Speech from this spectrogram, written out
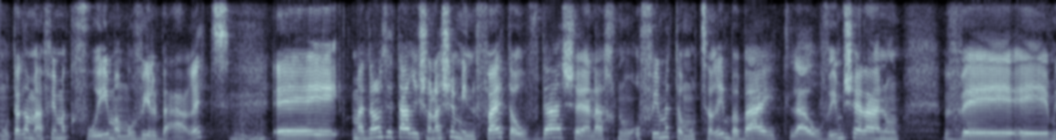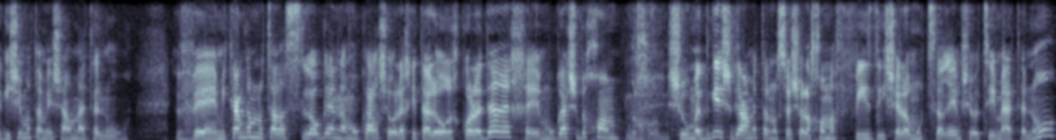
מותג המאפים הקפואים המוביל בארץ. Mm-hmm. מעדנות הייתה הראשונה שמינפה את העובדה שאנחנו אופים את המוצרים בבית לאהובים שלנו, ומגישים אותם ישר מהתנור. ומכאן גם נוצר הסלוגן המוכר שהולך איתה לאורך כל הדרך, אה, מוגש בחום. נכון. שהוא מדגיש גם את הנושא של החום הפיזי של המוצרים שיוצאים מהתנור,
